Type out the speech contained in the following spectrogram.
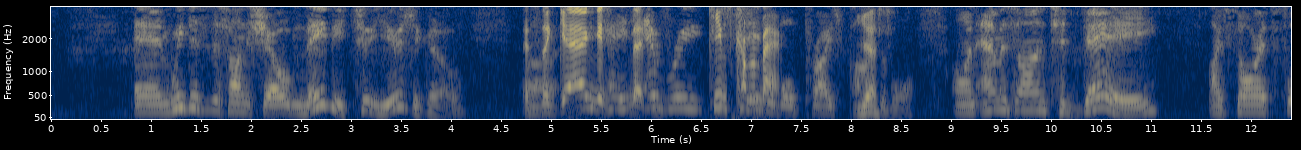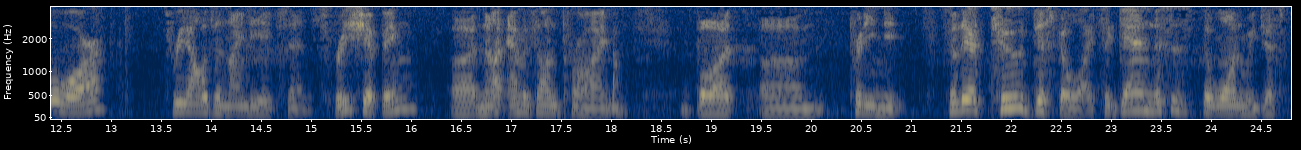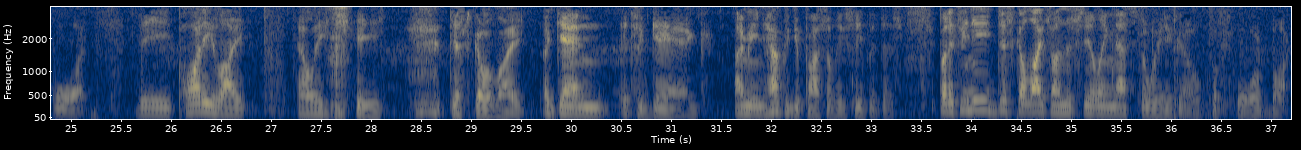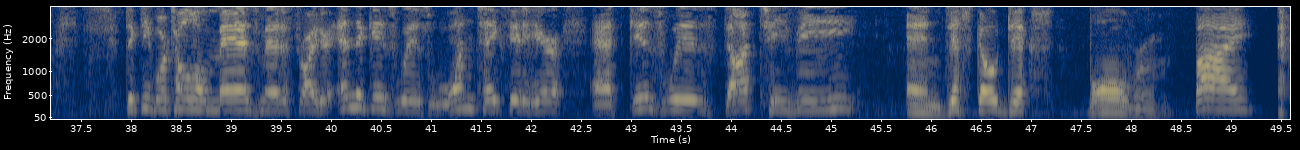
And we did this on the show maybe two years ago. It's the gag that every keeps coming back. conceivable price possible on Amazon today. I saw it for three dollars and ninety eight cents, free shipping, uh, not Amazon Prime, but um, pretty neat. So there are two disco lights. Again, this is the one we just bought, the Party Light LED disco light. Again, it's a gag. I mean, how could you possibly sleep with this? But if you need disco lights on the ceiling, that's the way to go for four bucks. Dick DeBartolo, Mad's Maddest Writer, and the GizWiz One Take Theater here at GizWiz.tv and Disco Dick's Ballroom. Bye.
